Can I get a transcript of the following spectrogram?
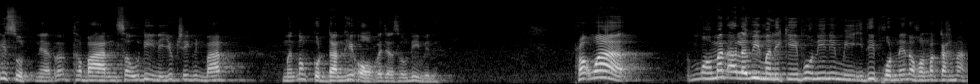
ที่สุดเนี่ยรัฐบาลซาอุดีในยุคเชคบินบาสเหมือนต้องกดดันให้ออกไปจากซาอุดีไปเลย เพราะว่ามุฮัมหมัดอาลาวิมาลิกีผู้นี้นี่มีอิทธิพลในนครมักกะมาก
